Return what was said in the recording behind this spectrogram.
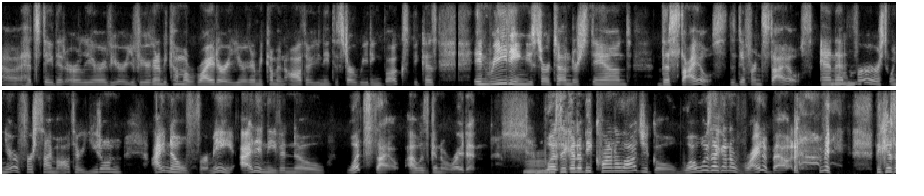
uh, had stated earlier if you're if you're going to become a writer you're going to become an author you need to start reading books because in reading you start to understand the styles the different styles and Mhm. at first when you're a first time author you don't i know for me i didn't even know what style i was going to write in Mhm. was it going to be chronological? What was i going to write about? I mean because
